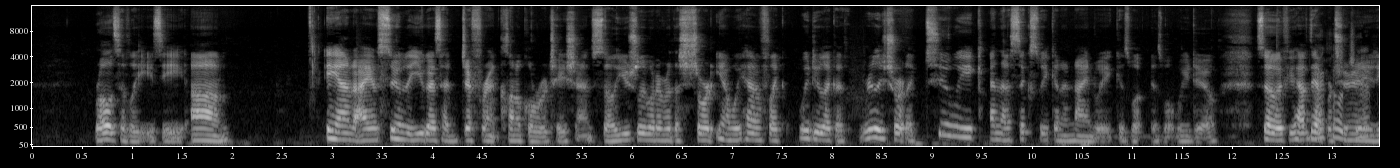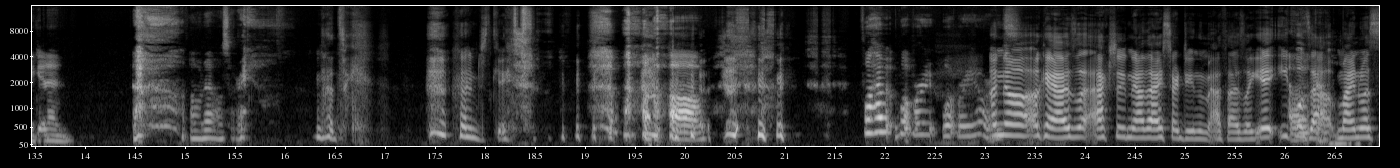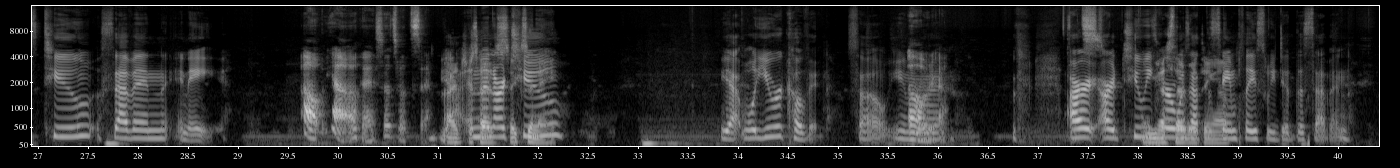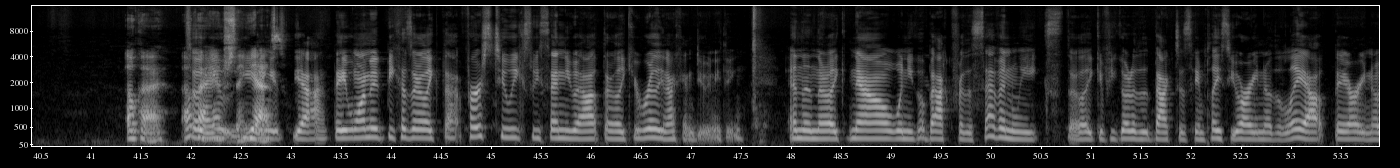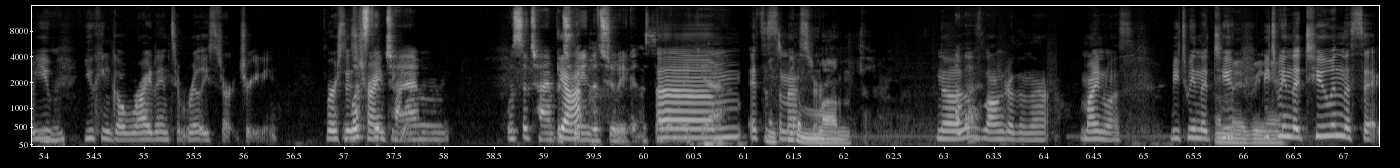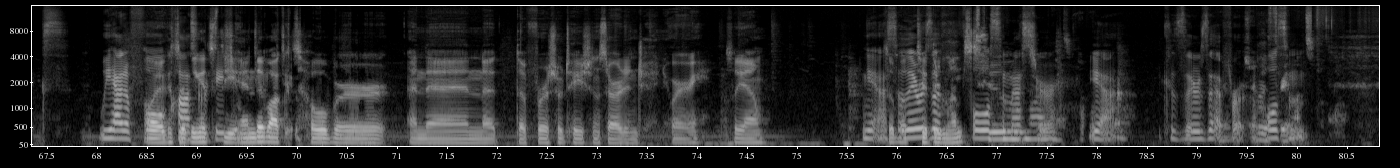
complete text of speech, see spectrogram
relatively easy. Um, and I assume that you guys had different clinical rotations. So usually, whatever the short, you know, we have like we do like a really short, like two week, and then a six week and a nine week is what is what we do. So if you have the I opportunity to get in, oh no, sorry. that's okay i'm just kidding um, well, how, what were what were yours? Oh, no, okay. I was uh, actually now that I started doing the math, I was like, it equals okay. out. Mine was two, seven, and eight. Oh, yeah. Okay, so that's about the same. I Yeah, just and then our six and two. Yeah, well, you were COVID, so you know. Oh, yeah. Our our two weeker was at the up. same place we did the seven. Okay. Okay. So you, interesting. you yes. didn't yeah, they wanted because they're like that first two weeks we send you out. They're like, you're really not going to do anything. And then they're like, now when you go back for the seven weeks, they're like, if you go to the back to the same place, you already know the layout. They already know you. Mhm. You can go right into really start treating, versus What's trying the to get- time? What's the time Yeah. between the two week and the seven Um, it's a It's about semester. a month. No, it was longer than that. Mine was between the two, maybe. between the two and the six. We had a full Oh, because I think it's the end of between the two. October, and then the first rotation started in January. So yeah, Yeah, So so about there two, was a months? full Two semester. months. Yeah, because there's that for Every whole three sem- months.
